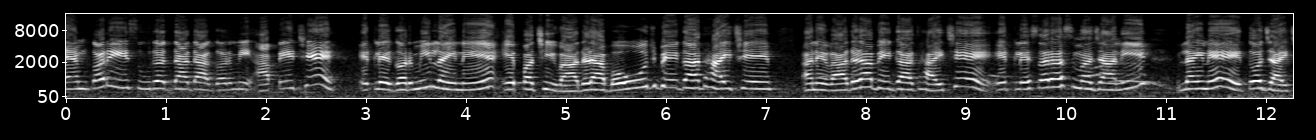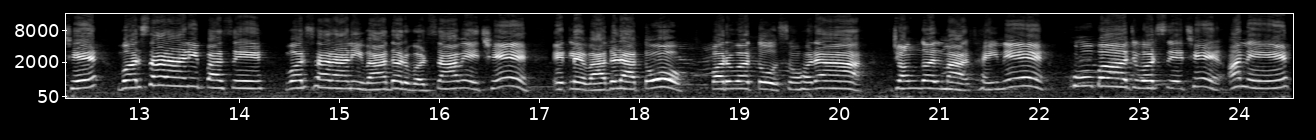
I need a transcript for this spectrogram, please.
એમ કરી સુરત દાદા ગરમી આપે છે, એટલે ગરમી લઈને એ પછી વાદળા બહુ જ ભેગા થાય છે. અને વાદળા ભેગા થાય છે, એટલે સરસ મજાની લઈને તો જાય છે. વર્ષારાણી પાસે વર્ષારાણી વાદળ વરસાવે છે, એટલે વાદળા તો પર્વતો સોહરા જંગલમાં થઈને ખૂબ જ વરસે છે. અને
